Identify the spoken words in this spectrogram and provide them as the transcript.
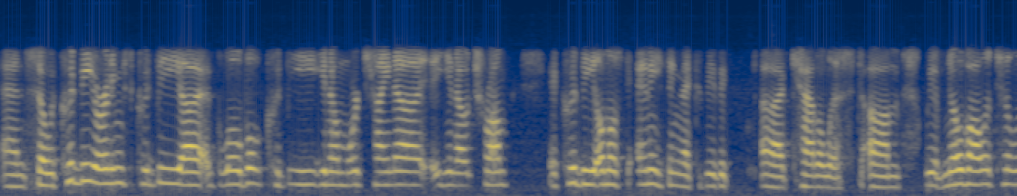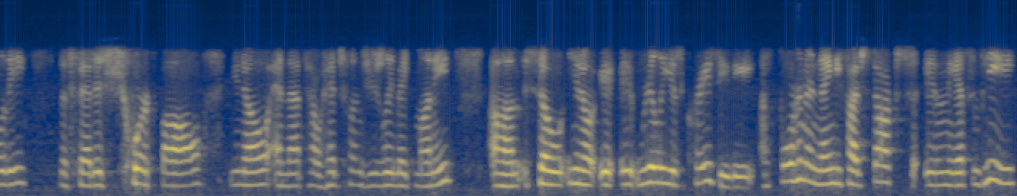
And so it could be earnings, could be uh, global, could be you know more China, you know Trump. It could be almost anything that could be the uh, catalyst. Um, we have no volatility. The Fed is short vol, you know, and that's how hedge funds usually make money. Um, so, you know, it, it really is crazy. The uh, 495 stocks in the S&P,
